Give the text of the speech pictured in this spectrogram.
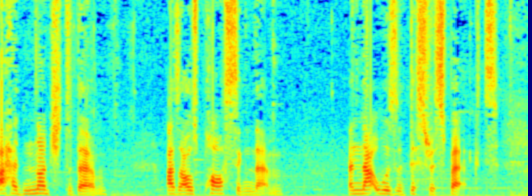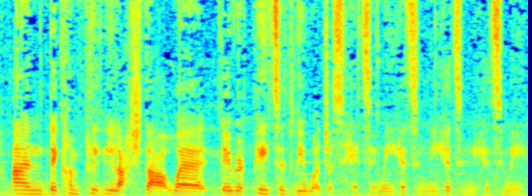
I had nudged them as I was passing them, and that was a disrespect. And they completely lashed out where they repeatedly were just hitting me, hitting me, hitting me, hitting me.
